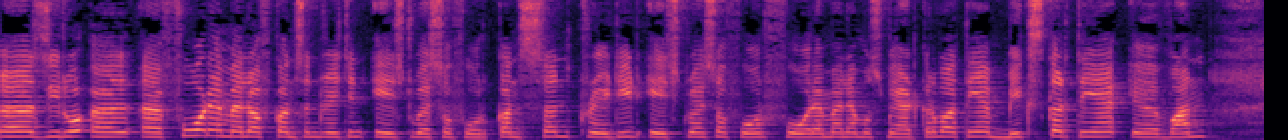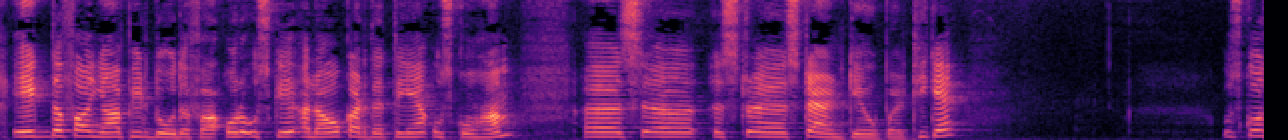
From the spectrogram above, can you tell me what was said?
zero four M L of concentration H two S O four concentrated H two S O four four M L हम उसमें ऐड करवाते हैं। मिक्स करते हैं वन एक दफ़ा या फिर दो दफ़ा। और उसके अलाउ कर देते हैं, उसको हम स्टैंड के ऊपर। ठीक है? उसको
